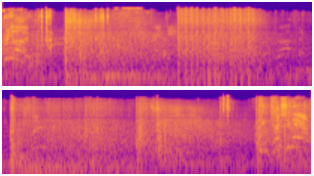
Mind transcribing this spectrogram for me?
Reload! Concussion out!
